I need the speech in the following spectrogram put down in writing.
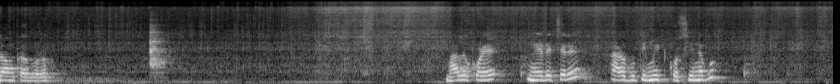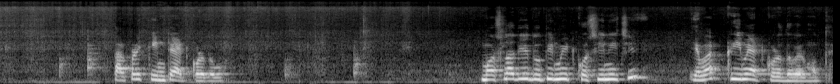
লঙ্কা গুঁড়ো। ভালো করে নেড়ে চেড়ে আরও দু তিন মিনিট কষিয়ে নেব। তারপরে ক্রিমটা অ্যাড করে দেবো। মশলা দিয়ে দু তিন মিনিট কষিয়ে নিয়েছি। এবার ক্রিম অ্যাড করে দেবো এর মধ্যে।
